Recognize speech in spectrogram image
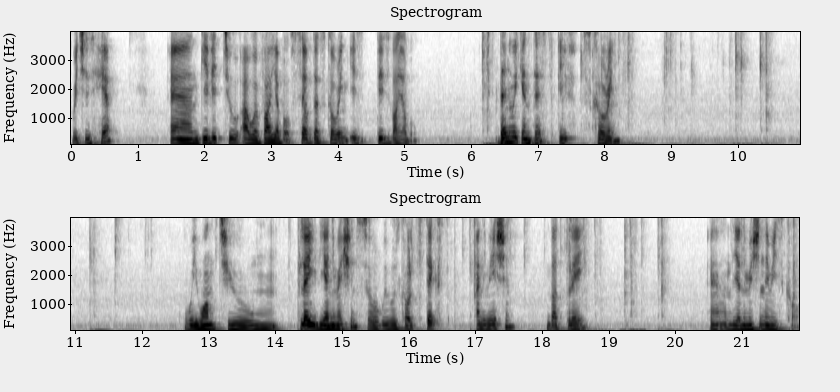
which is here, and give it to our variable. Self.scoring is this variable. Then we can test if scoring we want to um, play the animation so we will call text animation dot play. And the animation name is call.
